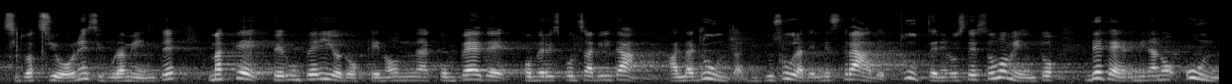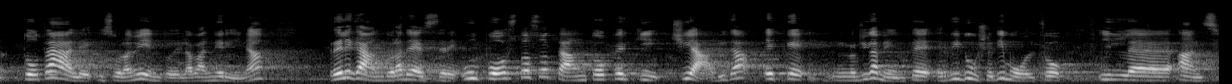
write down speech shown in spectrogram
situazione sicuramente, ma che per un periodo che non compete come responsabilità alla giunta di chiusura delle strade tutte nello stesso momento determinano un totale isolamento della Valnerina relegandola ad essere un posto soltanto per chi ci abita e che logicamente riduce di molto il, eh, anzi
